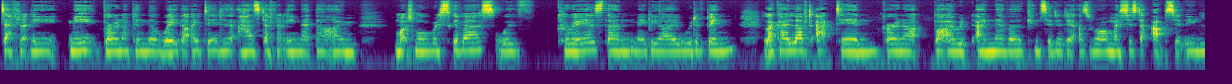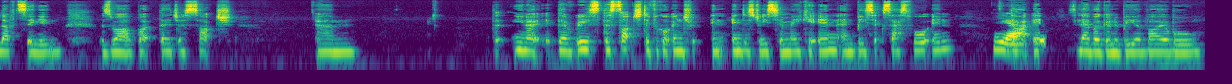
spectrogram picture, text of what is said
definitely, me growing up in the way that I did, it has definitely meant that I'm much more risk averse with careers than maybe I would have been. Like I loved acting growing up, but I would I never considered it as a role. My sister absolutely loved singing as well, but they're just such um you know there is there's such difficult in, in industries to make it in and be successful in yeah that it's never going to be a viable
